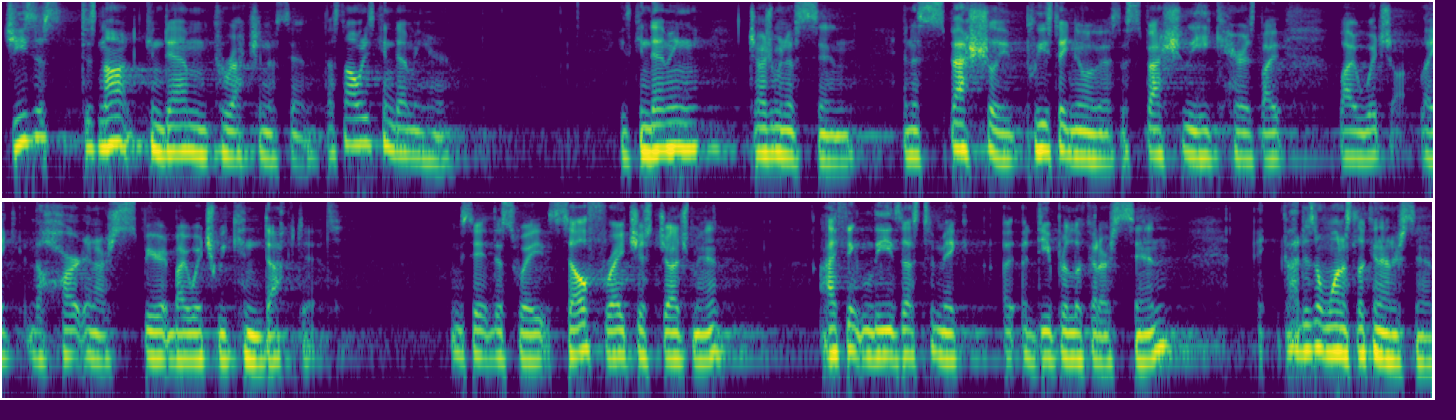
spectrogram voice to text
Jesus does not condemn correction of sin. That's not what he's condemning here. He's condemning judgment of sin. And especially, please take note of this, especially he cares by, by which, like the heart and our spirit by which we conduct it. Let me say it this way self righteous judgment, I think, leads us to make a, a deeper look at our sin. God doesn't want us looking at our sin,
